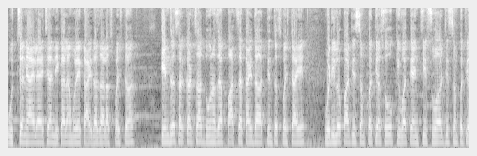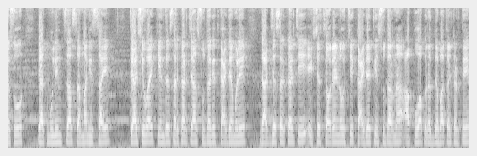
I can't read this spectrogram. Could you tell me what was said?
उच्च न्यायालयाच्या निकालामुळे कायदा झाला स्पष्ट. केंद्र सरकारचा दोन हजार पाचचा कायदा अत्यंत स्पष्ट आहे. वडिलोपार्जित संपत्ती असो किंवा त्यांची स्वअर्जित संपत्ती असो त्यात मुलींचा समान हिस्सा आहे. त्याशिवाय केंद्र सरकारच्या सुधारित कायद्यामुळे राज्य सरकारची एकशे चौऱ्याण्णवची कायद्यातील सुधारणा आपोआप रद्दबातल ठरते.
